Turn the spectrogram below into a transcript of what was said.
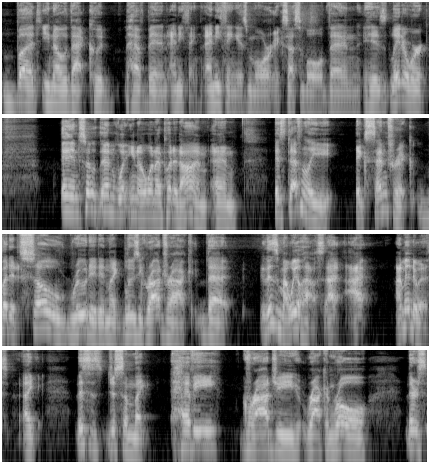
but you know that could have been anything. Anything is more accessible than his later work. And so then, when you know, when I put it on, and it's definitely eccentric, but it's so rooted in like bluesy garage rock that this is my wheelhouse. I I I'm into this. Like this is just some like heavy, garagey rock and roll. There's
